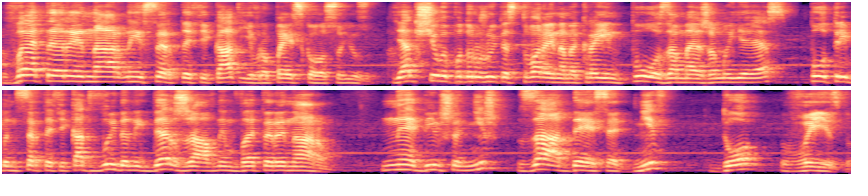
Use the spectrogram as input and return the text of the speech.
Ветеринарний сертифікат Європейського Союзу. Якщо ви подорожуєте з тваринами країн поза межами ЄС, потрібен сертифікат, виданий державним ветеринаром не більше ніж за 10 днів до виїзду.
